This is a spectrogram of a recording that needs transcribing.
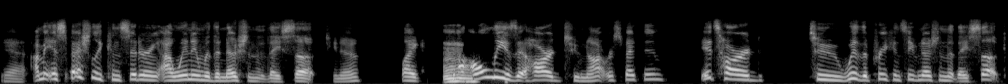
Yeah, I mean, especially considering I went in with the notion that they sucked. You know, like not Mhm. only is it hard to not respect them, it's hard to, with the preconceived notion that they suck,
